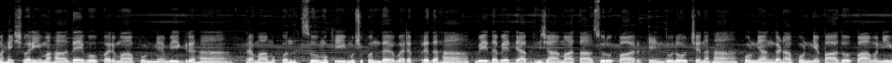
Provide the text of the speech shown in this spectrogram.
महेश्वरी महादेवो परमा पुण्यविग्रह रमामुकुन्द सुमुखी मुषुकुन्द वरप्रदः वेदवेद्याब्धिजा माता सुरूपार्केन्दुलोचनः पुण्याङ्गना पुण्यपादो पावनी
